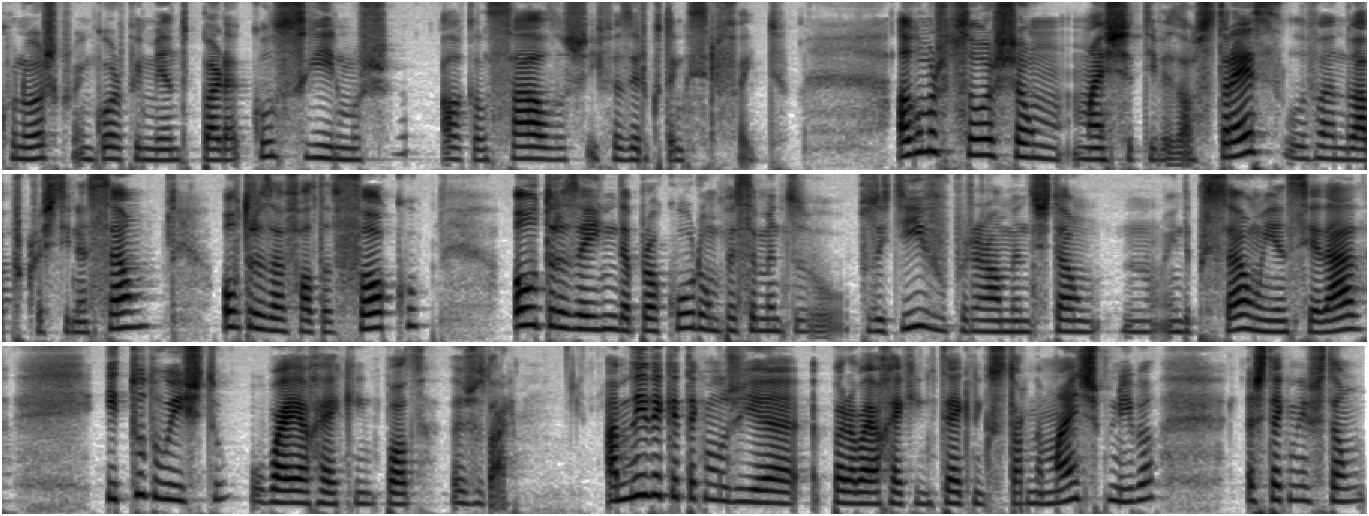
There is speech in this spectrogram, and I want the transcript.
connosco, em corpo e mente, para conseguirmos alcançá-los e fazer o que tem que ser feito. Algumas pessoas são mais suscetíveis ao stress, levando à procrastinação, outras à falta de foco, outras ainda procuram um pensamento positivo, porque geralmente estão em depressão e ansiedade, e tudo isto o biohacking pode ajudar. À medida que a tecnologia para biohacking técnico se torna mais disponível, as técnicas estão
